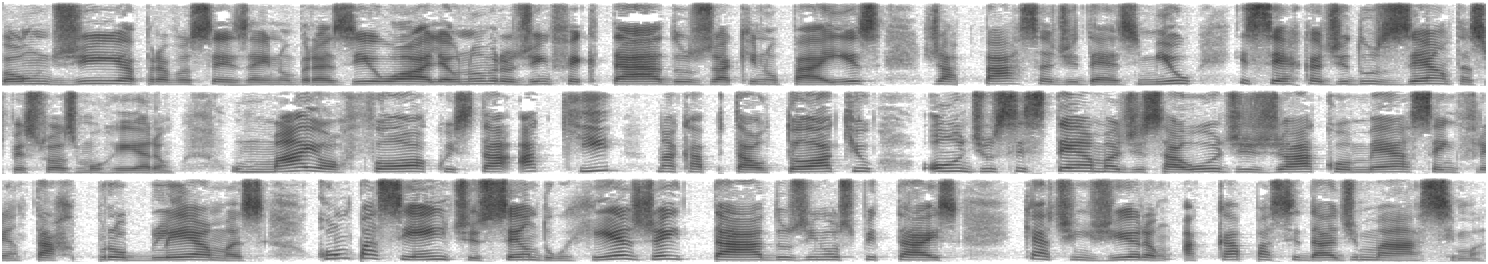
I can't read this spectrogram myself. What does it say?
Bom dia para vocês aí no Brasil. Olha, o número de infectados aqui no país já passa de 10 mil e cerca de 200 pessoas morreram. O maior foco está aqui na capital Tóquio, onde o sistema de saúde já começa a enfrentar problemas, com pacientes sendo rejeitados em hospitais que atingiram a capacidade máxima.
